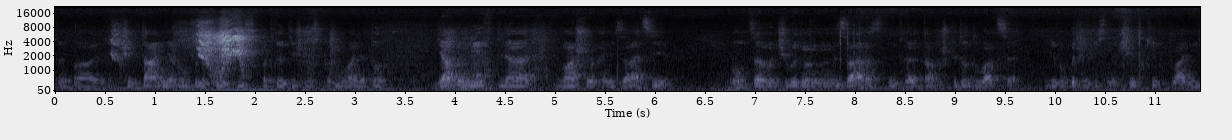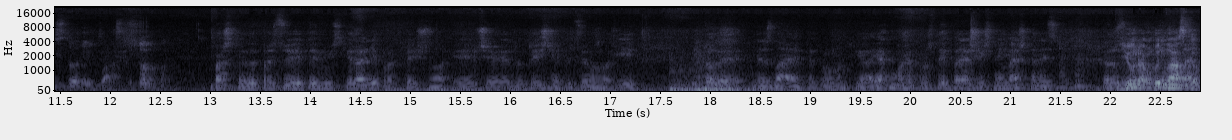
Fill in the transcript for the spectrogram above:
треба якісь читання робити, якісь патріотичне спрямування, то я би міг для вашої організації, ну це очевидно не зараз, не треба також підготуватися і робити якісь начитки в плані історії пласту. Супер. Бачите, ви працюєте в міській раді практично, е, чи дотичні до цього, і, і то ви не знаєте про гуртки. А як може простий пересічний мешканець розуміти, Юра, будь ласка,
